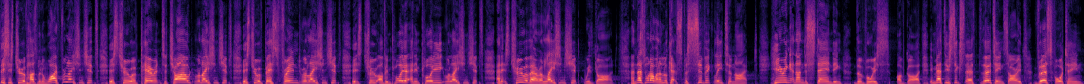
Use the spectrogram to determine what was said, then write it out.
This is true of husband and wife relationships, it's true of parent to child relationships, it's true of best friend relationships, it's true of employer and employee relationships, and it's true of our relationship with God. And that's what I want to look at specifically tonight hearing and understanding the voice of God. In Matthew 6, uh, 13, sorry, verse 14,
